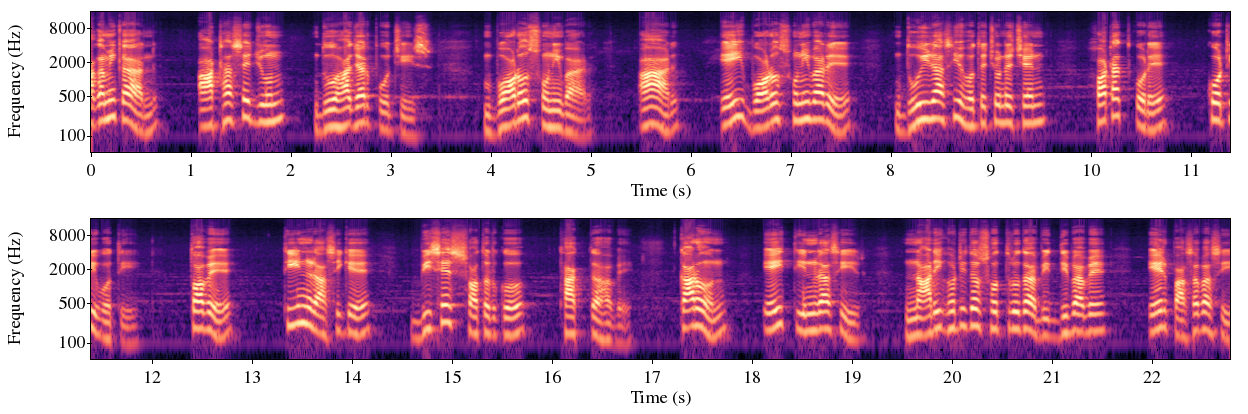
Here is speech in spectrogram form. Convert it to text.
আগামীকাল আঠাশে জুন দু হাজার পঁচিশ, বড় শনিবার। আর এই বড় শনিবারে দুই রাশি হতে চলেছেন হঠাৎ করে কোটিপতি। তবে তিন রাশিকে বিশেষ সতর্ক থাকতে হবে। কারণ এই তিন রাশির নারী ঘটিত শত্রুতা বৃদ্ধি পাবে। এর পাশাপাশি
